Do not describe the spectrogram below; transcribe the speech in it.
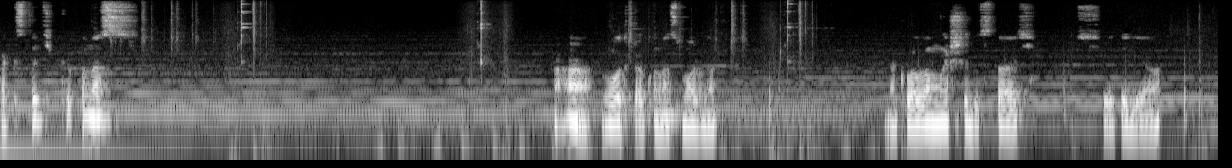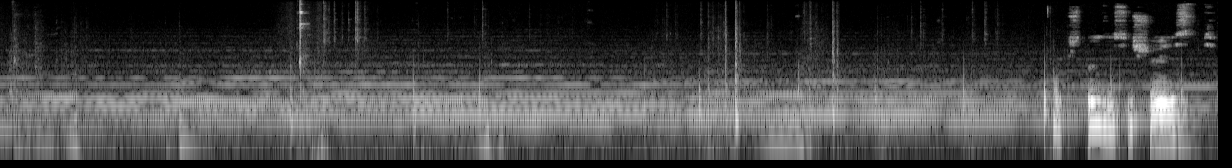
Так, кстати, как у нас Ага, вот как у нас можно на клавомыши доставать все это дело. Так, что здесь еще есть?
